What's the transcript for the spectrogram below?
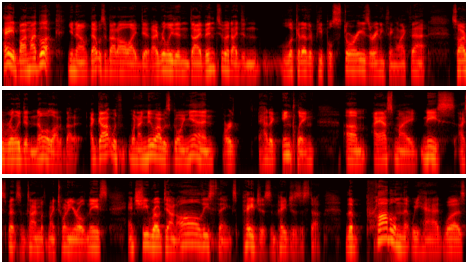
hey buy my book. You know that was about all i did. I really didn't dive into it. I didn't look at other people's stories or anything like that. So I really didn't know a lot about it. I got with when I knew I was going in or had an inkling. Um, I asked my niece, I spent some time with my 20 year old niece, and she wrote down all these things, pages and pages of stuff. The problem that we had was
